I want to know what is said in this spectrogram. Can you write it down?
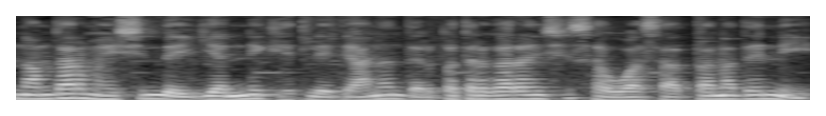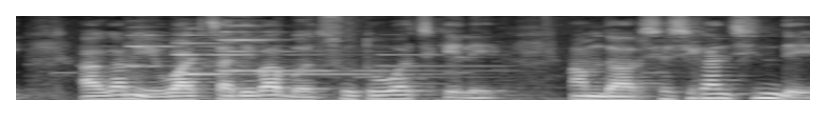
नामदार महेश शिंदे यांनी घेतले. त्यानंतर पत्रकारांशी संवाद साधताना त्यांनी आगामी वाटचालीबाबत सुतोवाच केले. आमदार शशिकांत शिंदे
